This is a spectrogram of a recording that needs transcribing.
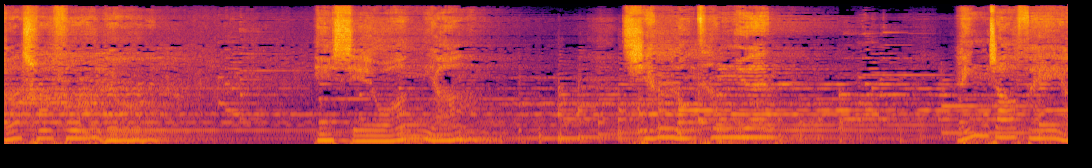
何处浮流？一泻汪洋。潜龙腾渊，鳞爪飞扬，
